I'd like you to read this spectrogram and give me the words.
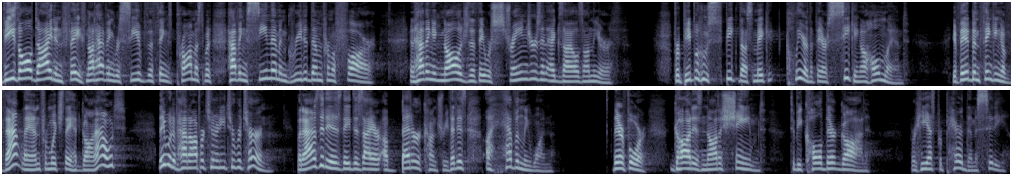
These all died in faith, not having received the things promised, but having seen them and greeted them from afar, and having acknowledged that they were strangers and exiles on the earth. For people who speak thus make it clear that they are seeking a homeland. If they had been thinking of that land from which they had gone out, they would have had opportunity to return. But as it is, they desire a better country, that is, a heavenly one. Therefore, God is not ashamed to be called their God for he has prepared them a city.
